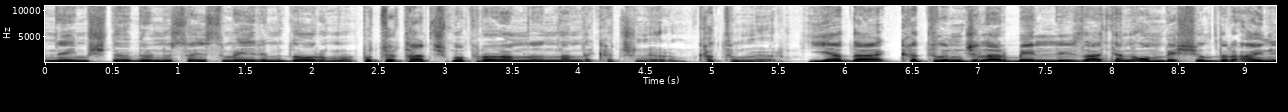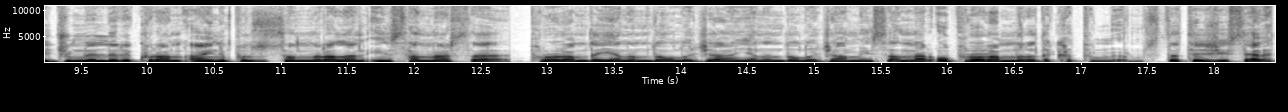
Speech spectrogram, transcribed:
neymiş de öbürünün sayısı mı eğri mi doğru mu? Bu tür tartışma programlarından da kaçınıyorum. Katılmıyorum ya da katılımcılar belli zaten 15 yıldır aynı cümleleri kuran, aynı pozisyonları alan insanlarsa programda yanımda olacağım, yanında olacağım insanlar o programlara da katılmıyorum. Strateji ise evet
